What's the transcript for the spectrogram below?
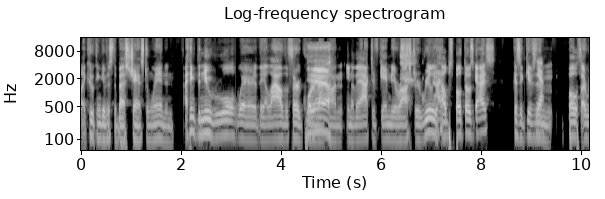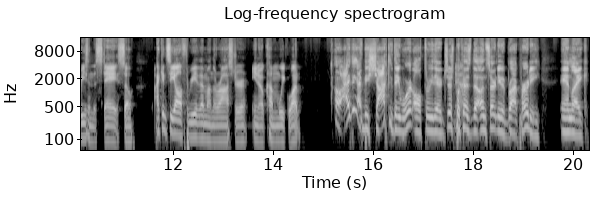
like who can give us the best chance to win. And I think the new rule where they allow the third quarterback yeah. on, you know, the active game day roster really helps both those guys because it gives them yeah. both a reason to stay. So I can see all three of them on the roster, you know, come week one. Oh, I think I'd be shocked if they weren't all three there just yeah. because the uncertainty with Brock Purdy and like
